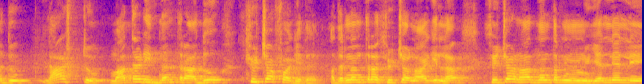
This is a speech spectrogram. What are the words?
ಅದು ಲಾಸ್ಟು ಮಾತಾಡಿದ ನಂತರ ಅದು ಸ್ವಿಚ್ ಆಫ್ ಆಗಿದೆ. ಅದರ ನಂತರ ಸ್ವಿಚ್ ಆನ್ ಆಗಿಲ್ಲ. ಸ್ವಿಚ್ ಆನ್ ಆದ ನಂತರ ನಾನು ಎಲ್ಲೆಲ್ಲಿ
